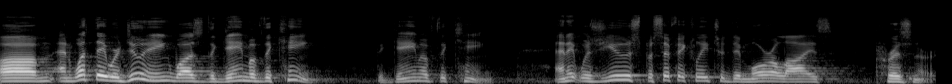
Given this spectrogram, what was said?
Um, and what they were doing was the game of the king, the game of the king. And it was used specifically to demoralize prisoner.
